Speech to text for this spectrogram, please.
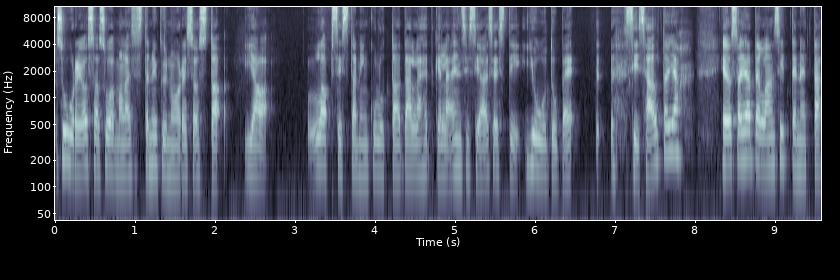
suuri osa suomalaisesta nykynuorisosta ja lapsista niin kuluttaa tällä hetkellä ensisijaisesti YouTube sisältöjä. Ja jos ajatellaan sitten, että,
